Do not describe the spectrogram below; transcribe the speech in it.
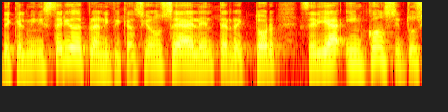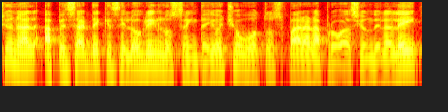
de que el Ministerio de Planificación sea el ente rector sería inconstitucional a pesar de que se logren los 38 votos para la aprobación de la ley.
